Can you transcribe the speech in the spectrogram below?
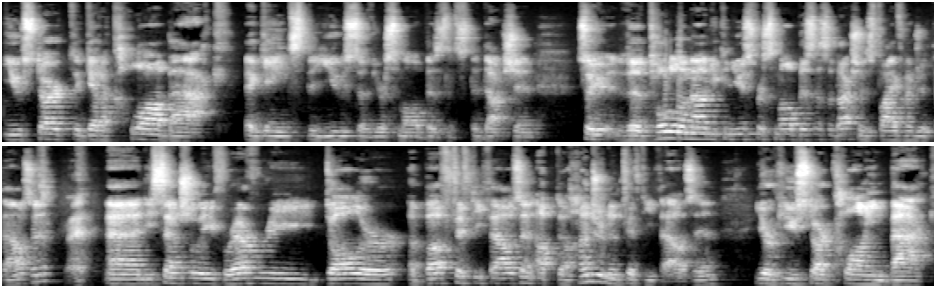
you start to get a clawback against the use of your small business deduction. So the total amount you can use for small business deduction is 500,000 Right. and essentially for every dollar above 50,000 up to 150,000 you you start clawing back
